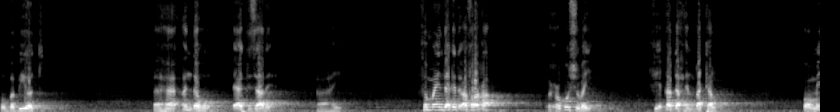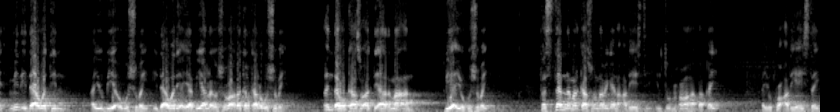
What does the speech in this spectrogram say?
ubabiyood. Cindahu ee agtiisaade. Uma intaa kadib afraqa wuxuu ku shubay fii qadaxin dhakal oo min idaawatin ayuu biyo ugu shubay. Idaawadii ayaa biyaha laga shuba dhakalkaa lagu shubay. Cindahu kaasoo agti ahda maan biyo ayuu ku shubay. Fastanna markaasuu nabigeena cadiyaystay. Intuu muxuu ahaa dhaqay ayuu ku cadiyaystay.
